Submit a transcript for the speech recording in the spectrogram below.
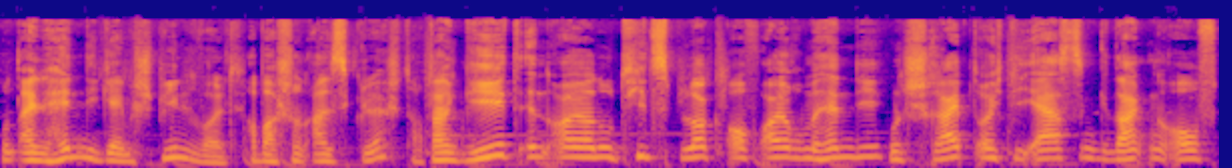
und ein Handygame spielen wollt, aber schon alles gelöscht habt, dann geht in euer Notizblock auf eurem Handy und schreibt euch die ersten Gedanken auf,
